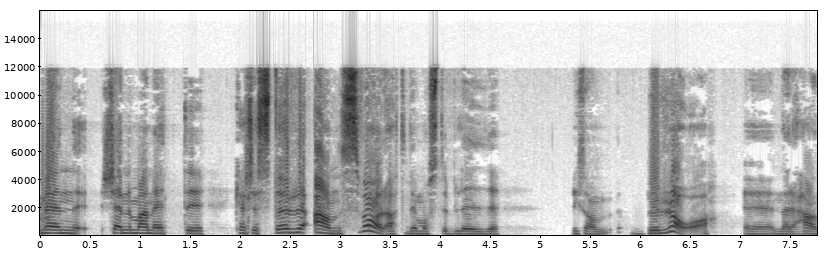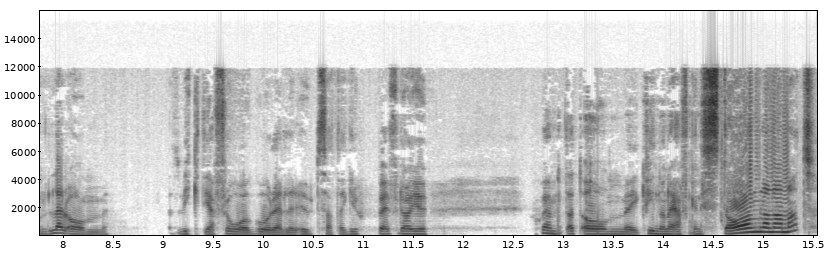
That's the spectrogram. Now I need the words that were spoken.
Men känner man ett eh, kanske större ansvar att det måste bli liksom bra eh, när det handlar om viktiga frågor eller utsatta grupper? För du har ju skämtat om kvinnorna i Afghanistan bland annat.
